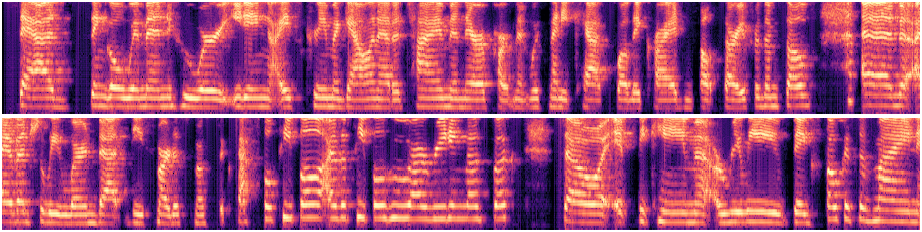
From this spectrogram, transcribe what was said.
sad single women who were eating ice cream a gallon at a time in their apartment with many cats while they cried and felt sorry for themselves. And I eventually learned that the smartest, most successful people are the people who are reading those books. So it became a really big focus of mine.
